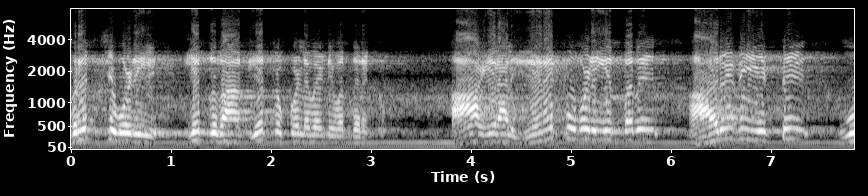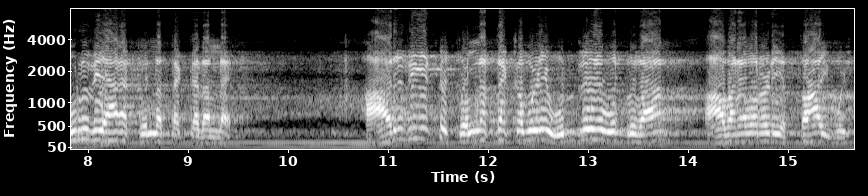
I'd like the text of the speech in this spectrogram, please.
பிரெஞ்சு மொழி என்றுதான் ஏற்றுக்கொள்ள வேண்டி வந்திருக்கும். ஆகையால் இணைப்பு மொழி என்பது அறுதியிட்டு உறுதியாக சொல்லத்தக்கதல்ல. அறுதியிட்டு சொல்லத்தக்க மொழி ஒன்றே ஒன்றுதான் அவனவனுடைய தாய்மொழி.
